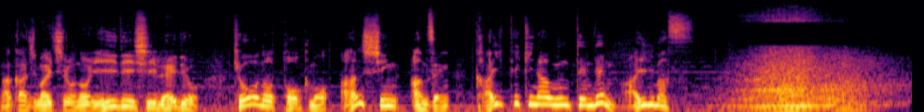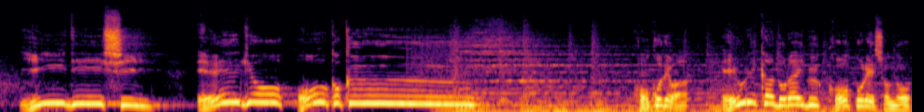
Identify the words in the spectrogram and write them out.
中島一郎の EDC レディオ今日のトークも安心安全快適な運転で参ります。EDC 営業報告。ここではエウレカドライブコーポレーションの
